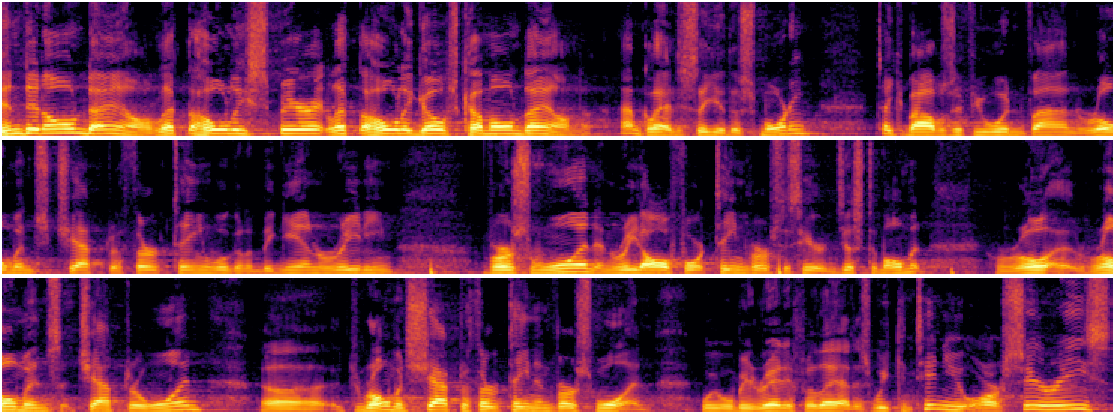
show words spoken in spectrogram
Send it on down. Let the Holy Spirit, let the Holy Ghost come on down. I'm glad to see you this morning. Take your Bibles, if you would, and find Romans chapter 13. We're going to begin reading verse 1 and read all 14 verses here in just a moment. Romans chapter 1, uh, Romans chapter 13 and verse 1. We will be ready for that as we continue our series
